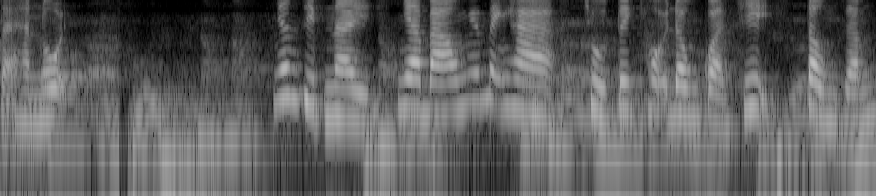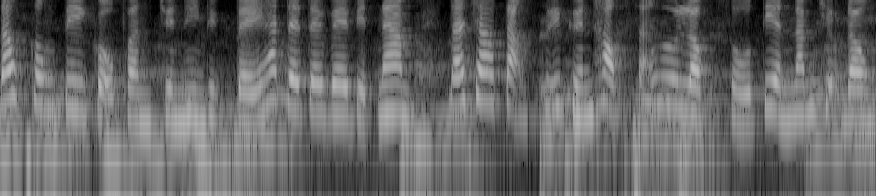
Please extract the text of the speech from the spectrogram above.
tại Hà Nội. Nhân dịp này, nhà báo Nguyễn Mạnh Hà, Chủ tịch Hội đồng Quản trị, Tổng Giám đốc Công ty Cổ phần Truyền hình Thực tế HDTV Việt Nam đã trao tặng Quỹ khuyến học xã Ngư Lộc số tiền 5 triệu đồng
